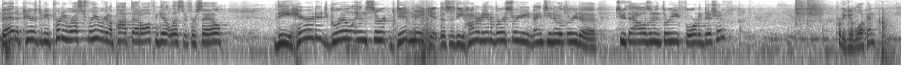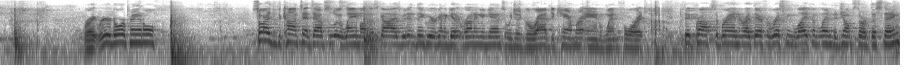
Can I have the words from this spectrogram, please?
Bed appears to be pretty rust free. We're gonna pop that off and get it listed for sale. The Heritage Grill insert did make it. This is the 100th anniversary, 1903 to 2003 Ford edition. Pretty good looking. Right rear door panel. Sorry that the content's absolutely lame on this, guys. We didn't think we were gonna get it running again, so we just grabbed a camera and went for it. Big props to Brandon right there for risking life and limb to jumpstart this thing.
